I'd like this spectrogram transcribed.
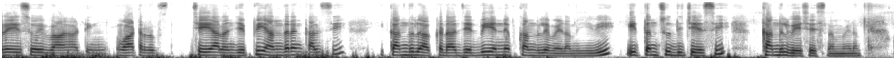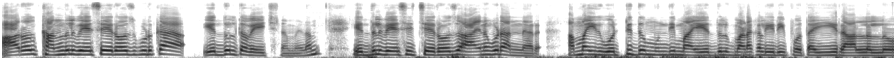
డ్రై వాటింగ్ వాటర్ చేయాలని చెప్పి అందరం కలిసి ఈ కందులు అక్కడ జెడ్బిఎన్ఎఫ్ కందులే మేడం ఇవి. ఇతను శుద్ధి చేసి కందులు వేసేసినాం మేడం. ఆ రోజు కందులు వేసే రోజు కూడా ఎద్దులతో వేయించినాం మేడం. ఎద్దులు వేసి ఇచ్చే రోజు ఆయన కూడా అన్నారు అమ్మ ఇది ఒట్టి దుమ్ము ఉంది మా ఎద్దులు మడకలు ఇరిగిపోతాయి ఈ రాళ్ళల్లో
